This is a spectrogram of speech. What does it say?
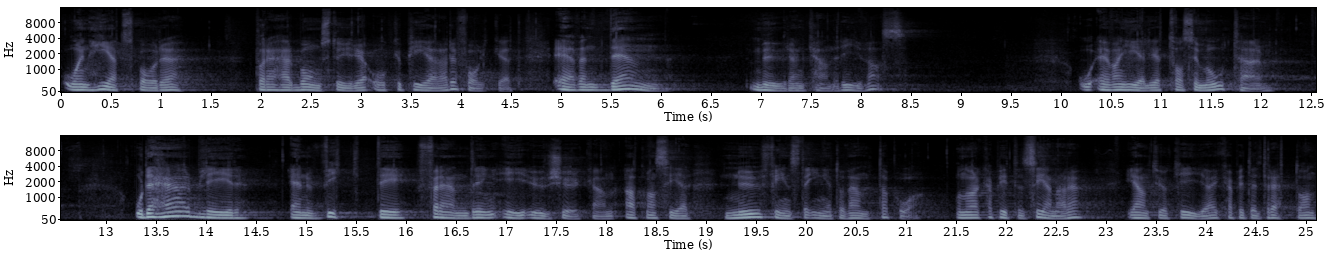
och en hetsporre på det här bångstyriga ockuperade folket. Även den muren kan rivas. Och evangeliet tas emot här. Och det här blir en viktig förändring i urkyrkan, att man ser nu finns det inget att vänta på. Och några kapitel senare, i Antiochia i kapitel 13,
